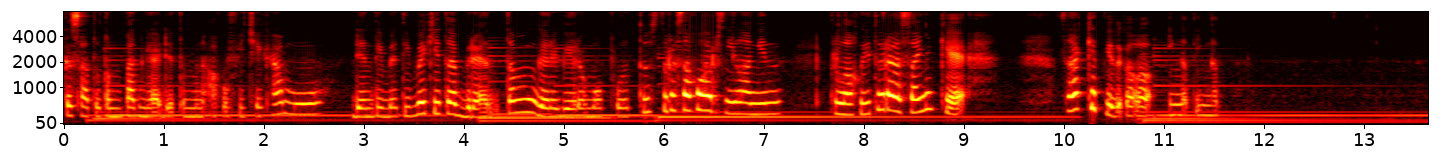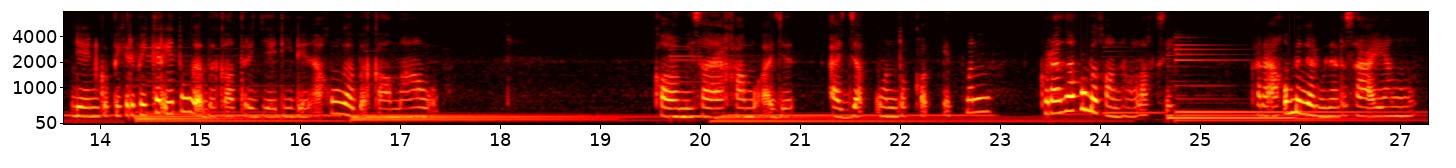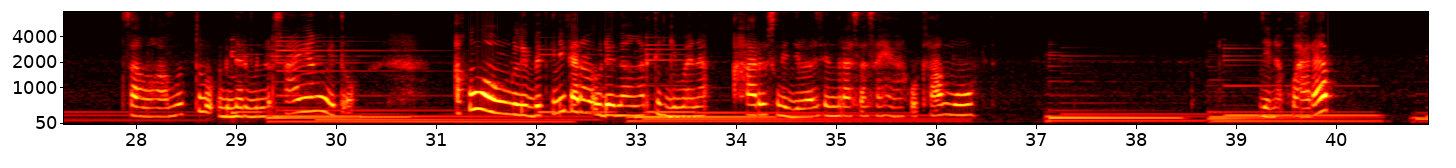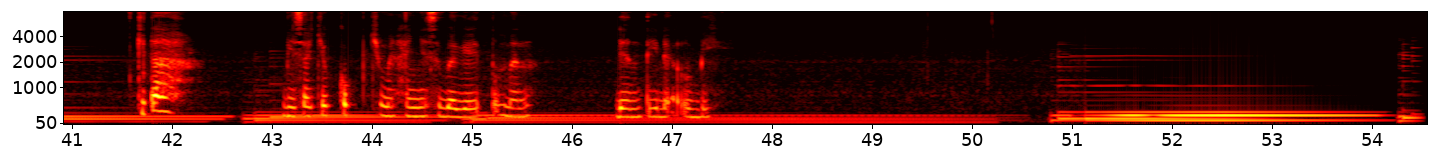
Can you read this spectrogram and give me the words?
ke satu tempat gak ada temen aku VC kamu. Dan tiba-tiba kita berantem gara-gara mau putus terus aku harus ngilangin perilaku itu. Rasanya kayak sakit gitu kalau inget-inget dan kupikir-pikir itu nggak bakal terjadi dan aku nggak bakal mau. Kalau misalnya kamu ajak ajak untuk komitmen kurasa aku bakal nolak sih. Karena aku benar-benar sayang sama kamu tuh bener-bener sayang gitu. Aku mau ngelibet gini karena udah gak ngerti gimana harus ngejelasin rasa sayang aku kamu. Dan aku harap kita bisa cukup cuman hanya sebagai teman dan tidak lebih. thank you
